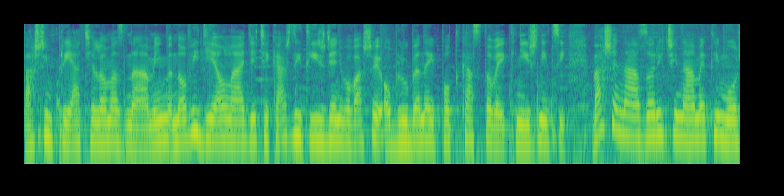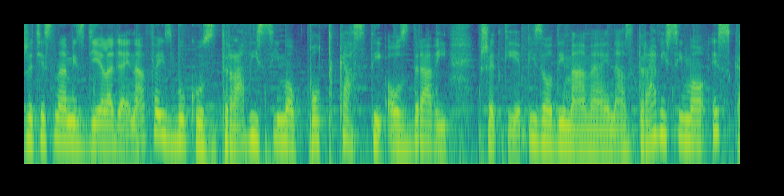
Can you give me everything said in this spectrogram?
vašim priateľom a známym. Nový diel nájdete každý týždeň vo vašej obľúbenej podcastovej knižnici. Vaše názory či námety môžete s nami zdieľať aj na Facebooku Zdraví Simo podcasty o zdraví. Všetky epizódy máme aj na zdravisimo.sk.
